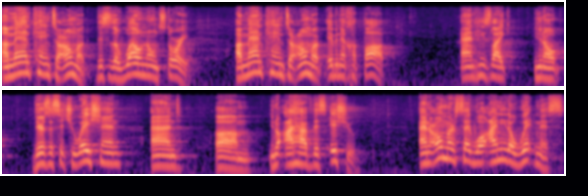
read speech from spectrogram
a man came to Umar. This is a well known story. A man came to Umar ibn Khattab, and he's like, you know, there's a situation, and, um, you know, I have this issue. And Umar said, well, I need a witness.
